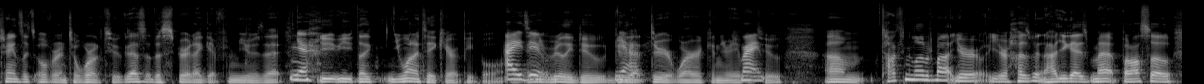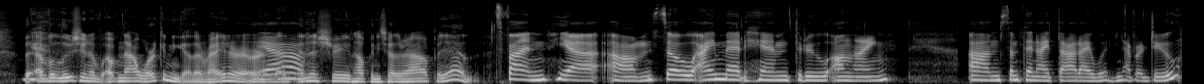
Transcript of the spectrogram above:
translates over into work too, because that's the spirit I get from you. That Yeah. you, you like you want to take care of people. I and do. You really do do Yeah. that through your work, and you're able Right. to. Um, talk to me a little bit about your your husband, how you guys met, but also the evolution of, of now working together, right? Or, or in Yeah. the industry and helping each other out. But yeah, It's fun, yeah. Um, so I met him through online, um, something I thought I would never do.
